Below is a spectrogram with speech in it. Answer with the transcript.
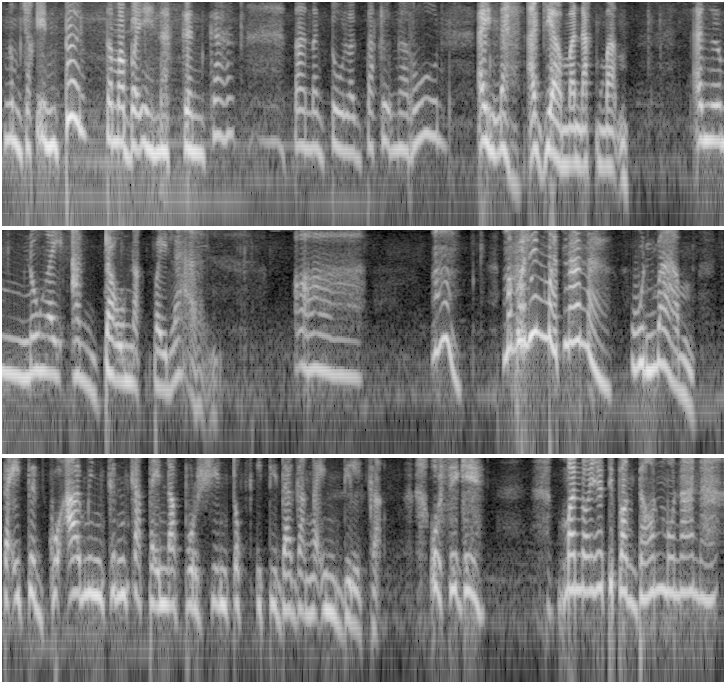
Ngamjak inton, tamabainak ka. Ta nagtulag ta nga rod. Ay na, agyaman nak ma'am. Ang um, nungay agdaw nak pailaan. Ah, mm, mabalin mat nana. Un ma'am, taitid ko amin ken katay na porsyentok iti daga nga indil ka. O sige, manoya ti pagdown mo nana.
